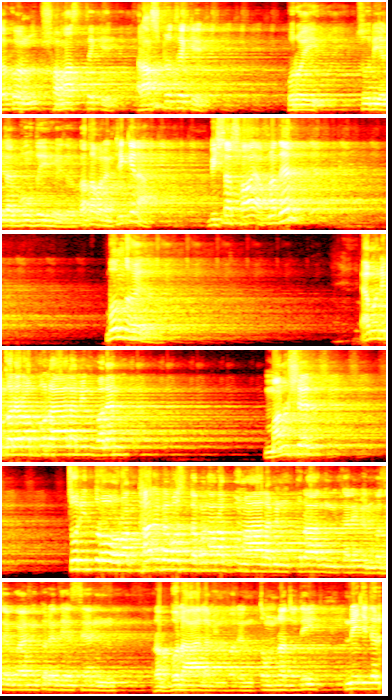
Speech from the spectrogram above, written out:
তখন সমাজ থেকে, রাষ্ট্র থেকে পুরো এই চুরি এটা বন্ধই হয়ে যাবে। কথা বলেন, ঠিক না বিশ্বাস হয় আপনাদের? বন্ধ হয়ে যাবে। এমনই করে রব্বুল আলামিন বলেন, মানুষের চরিত্র রক্ষার ব্যবস্থাপনা রব্বুল আলামিন কোরআনুল কারীমের মাঝে বয়ান করে দিয়েছেন। রব্বুল আলামিন বলেন, তোমরা যদি নিজেদের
